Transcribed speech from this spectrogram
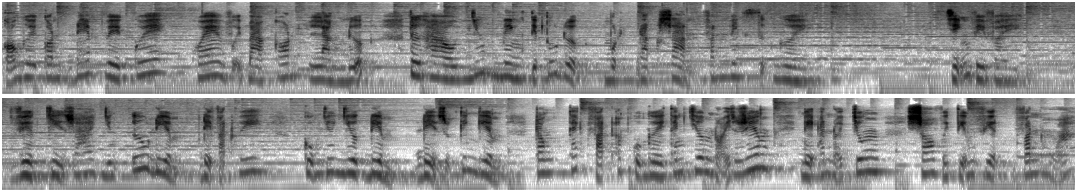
có người còn đem về quê khoe với bà con làng nước, tự hào như mình tiếp thu được một đặc sản văn minh sự người. Chính vì vậy, việc chỉ ra những ưu điểm để phát huy cũng như nhược điểm để rút kinh nghiệm trong cách phát âm của người Thanh Chương nói riêng, Nghệ An nói chung so với tiếng Việt văn hóa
